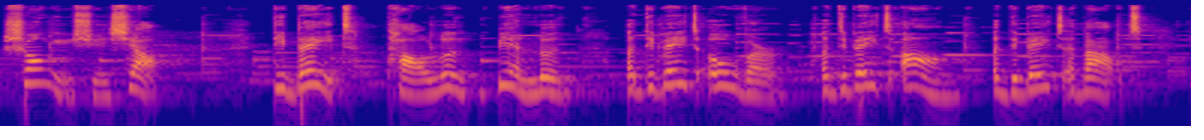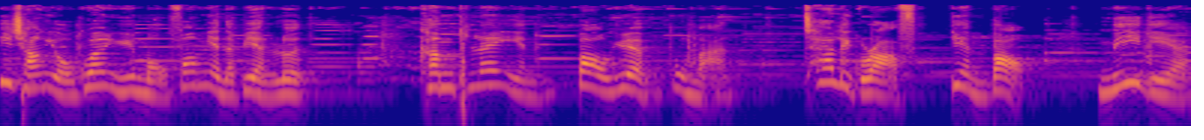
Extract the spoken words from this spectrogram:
双语学校。debate 讨论辩论，a debate over, a debate on, a debate about 一场有关于某方面的辩论。complain 抱怨不满，telegraph 电报，media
